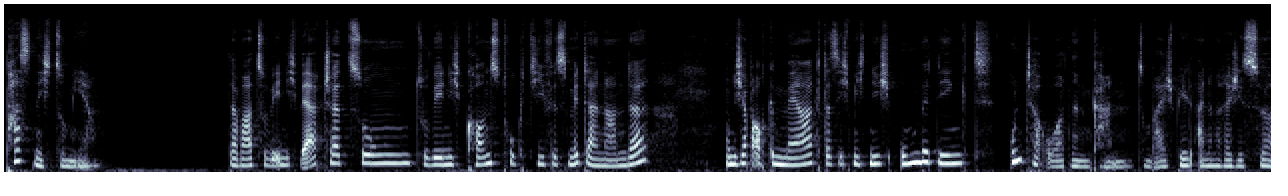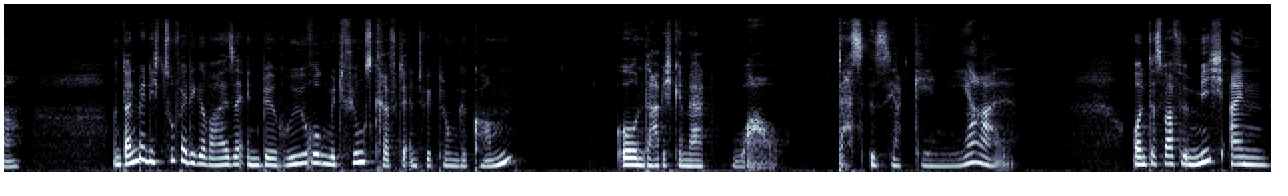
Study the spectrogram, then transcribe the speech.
passt nicht zu mir. Da war zu wenig Wertschätzung, zu wenig konstruktives Miteinander. Und ich habe auch gemerkt, dass ich mich nicht unbedingt unterordnen kann, zum Beispiel einem Regisseur. Und dann bin ich zufälligerweise in Berührung mit Führungskräfteentwicklung gekommen und da habe ich gemerkt, wow, das ist ja genial. Und das war für mich ein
